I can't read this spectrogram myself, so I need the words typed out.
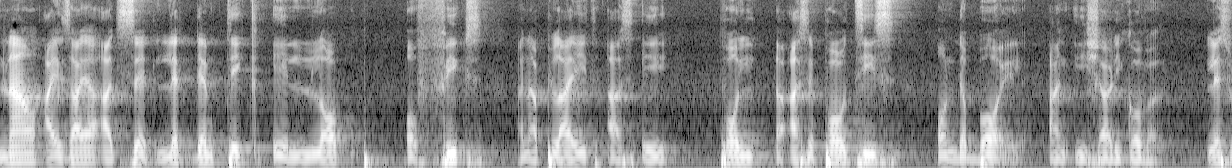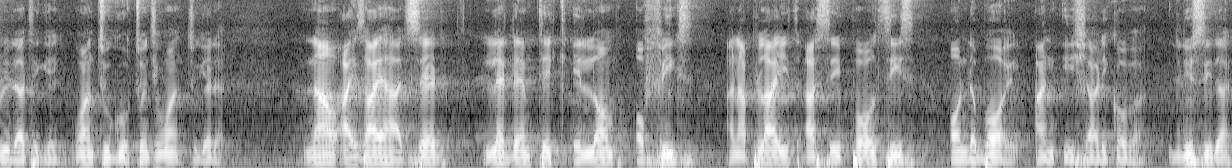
Now Isaiah had said, Let them take a lump of figs and apply it as a, pol- as a poultice on the boil, and he shall recover. Let's read that again. One, two, go. 21 together. Now Isaiah had said, Let them take a lump of figs and apply it as a poultice on the boil, and he shall recover. Did you see that?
